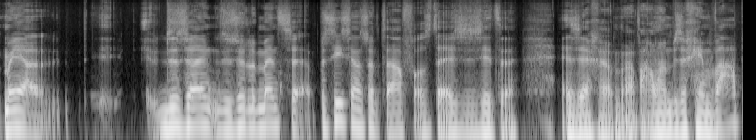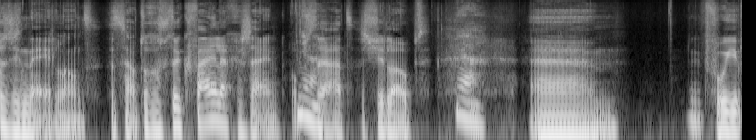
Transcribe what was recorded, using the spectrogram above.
maar ja, er, zijn, er zullen mensen precies aan zo'n tafel als deze zitten... en zeggen, maar waarom hebben ze geen wapens in Nederland? Dat zou toch een stuk veiliger zijn op Ja. straat als je loopt. Ja. Ehm, voel je,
